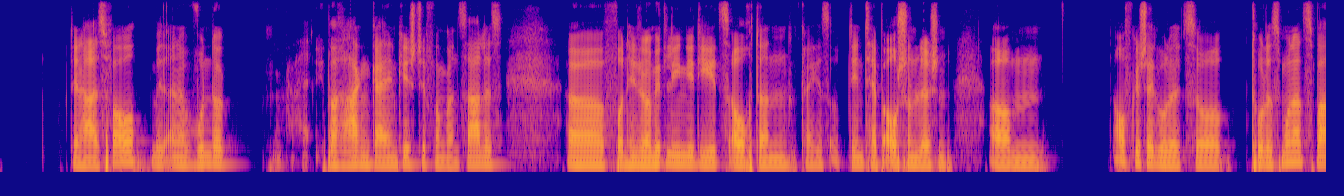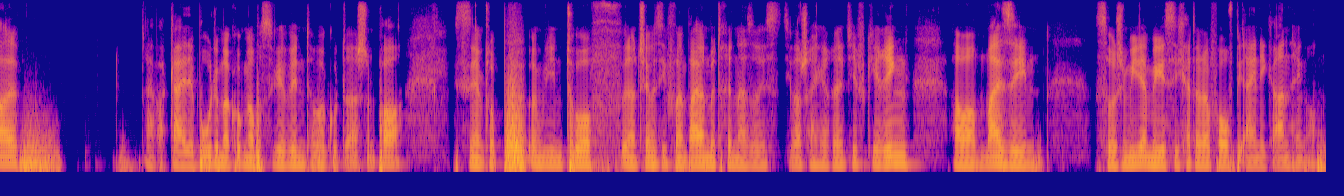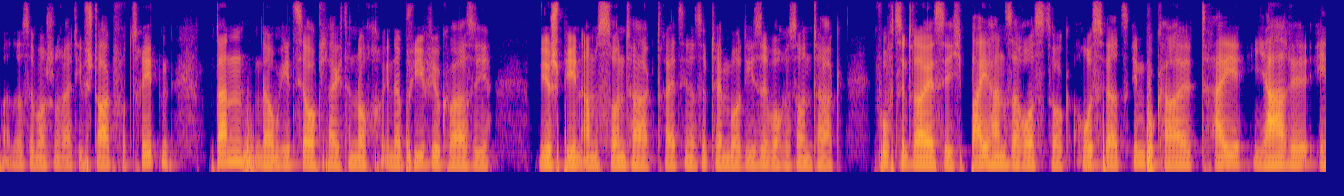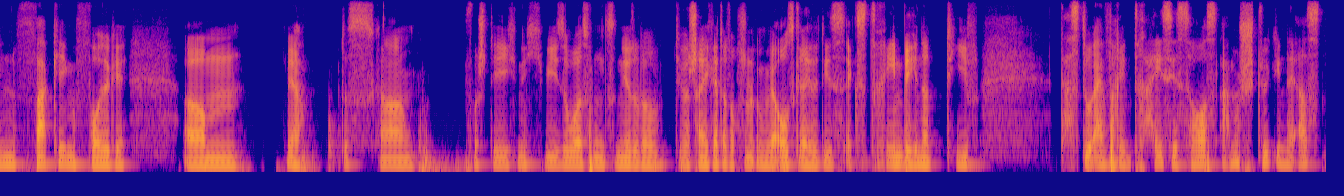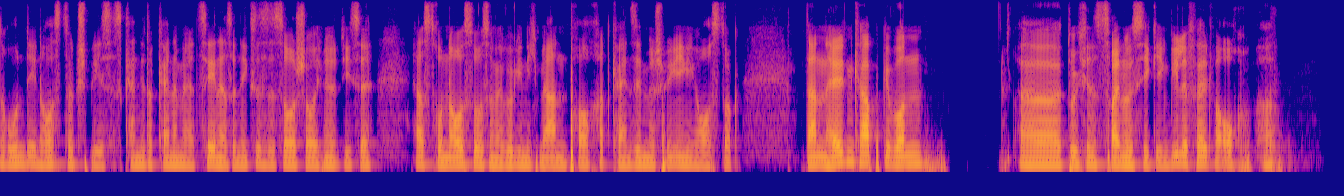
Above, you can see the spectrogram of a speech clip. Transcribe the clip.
den HSV mit einer wunder überragend geilen Kiste von Gonzales äh, von hinter der Mittellinie, die jetzt auch dann, kann ich jetzt den Tab auch schon löschen, ähm, aufgestellt wurde zur Todesmonatswahl. Einfach geile Bude, mal gucken, ob es gewinnt. Aber gut, da ist schon ein paar. Ich sehe, glaube irgendwie ein Tor in der Champions League von Bayern mit drin, also ist die wahrscheinlich relativ gering. Aber mal sehen. Social Media mäßig hat er der VfB einige Anhänger. Also ist immer schon relativ stark vertreten. Dann, darum geht es ja auch gleich dann noch in der Preview quasi. Wir spielen am Sonntag, 13. September, diese Woche Sonntag, 15.30 Uhr bei Hansa Rostock, auswärts im Pokal, drei Jahre in fucking Folge. Ähm, ja, das, keine Ahnung, verstehe ich nicht, wie sowas funktioniert oder die Wahrscheinlichkeit hat doch schon irgendwer ausgerechnet, dieses extrem behindert tief, dass du einfach in drei Saisons am Stück in der ersten Runde in Rostock spielst. Das kann dir doch keiner mehr erzählen. Also nächste Saison schaue ich mir diese Erstrunden-Auslosung wirklich nicht mehr an. Braucht, hat keinen Sinn mehr, spielen eh gegen Rostock. Dann Heldencup gewonnen äh, durch den 2-0-Sieg gegen Bielefeld. War auch äh,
